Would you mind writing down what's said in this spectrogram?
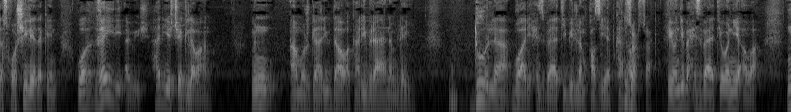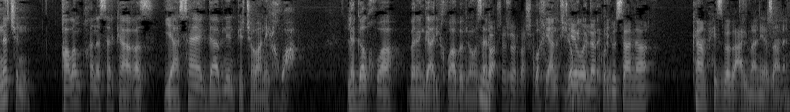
دەستخۆشی لێ دەکەین و غەیری ئەویش هەر یەکێک لەوان من ئامۆژگاری و داواکاری برایەنم لی دوور لە بواری حیزبایەتی بیر لەم قەزیە بکەن زۆر پەیوەندی بە حیزبایەتیەوە نییە ئەوە نەچن قەڵم بخەنە سەر کاغەز یاسایەک دابنێن پێچەوانەی خوا لەگەڵ خوا بەرەنگاری خوا ببنەوە زەر زۆر باش وەخیانەتی لە کوردستانە کام حیزبە بە ئەلمانی زانن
